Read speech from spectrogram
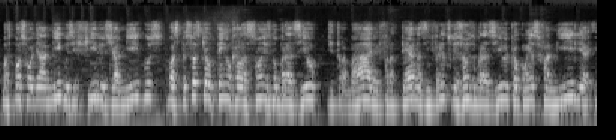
mas posso olhar amigos e filhos de amigos, as pessoas que eu tenho relações no Brasil de trabalho fraternas em diferentes regiões do Brasil, que eu conheço família e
